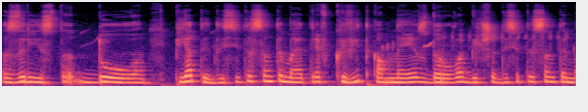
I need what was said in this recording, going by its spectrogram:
зріст до 50 см, квітка в неї здорова, більше 10 см.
